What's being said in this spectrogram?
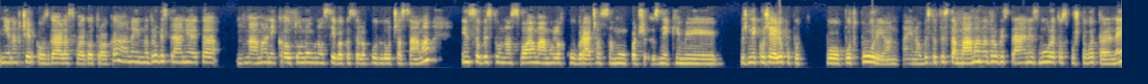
njena hčerka vzgajala svojega otroka. In na drugi strani je ta mama neka avtonomna oseba, ki se lahko odloča sama in se v bistvu na svojo mamo lahko vrača samo pač z, nekimi, z neko željo po, po podpori. In v bistvu tista mama na drugi strani zmore to spoštovati ali ne,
